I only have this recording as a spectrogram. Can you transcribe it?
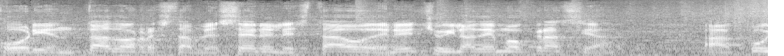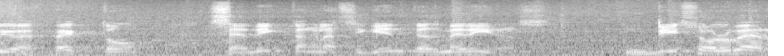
orientado a restablecer el Estado de Derecho y la democracia, a cuyo efecto se dictan las siguientes medidas. Disolver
